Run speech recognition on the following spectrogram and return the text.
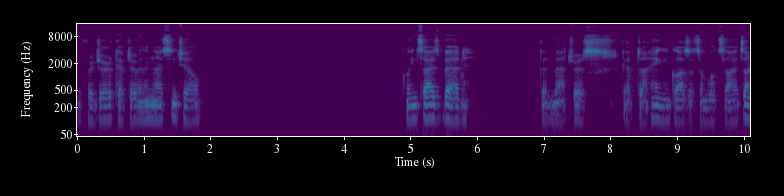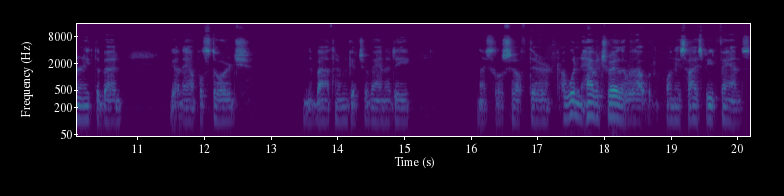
Refrigerator kept everything nice and chill. queen size bed, good mattress, got uh, hanging closets on both sides. Underneath the bed, you got ample storage. In the bathroom, get your vanity, nice little shelf there. I wouldn't have a trailer without one of these high-speed fans.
